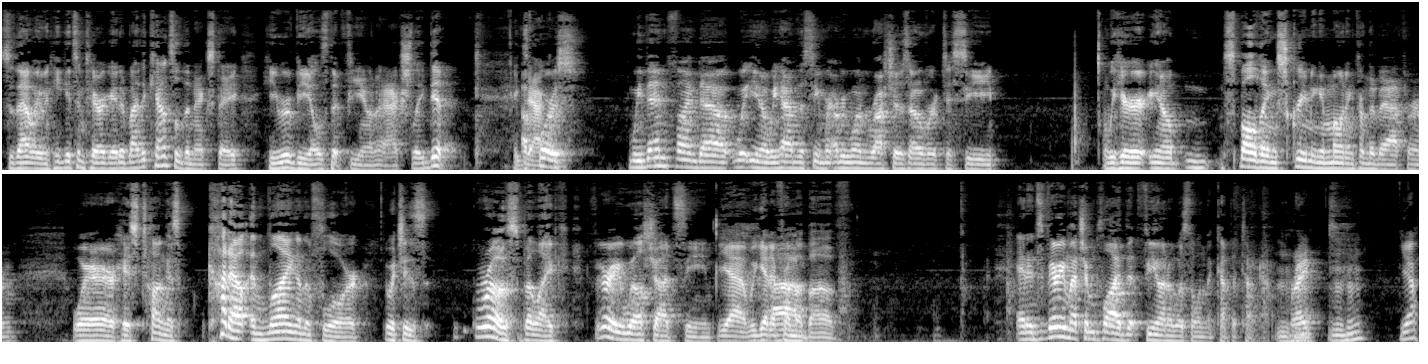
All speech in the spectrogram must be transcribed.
so that way when he gets interrogated by the council the next day, he reveals that Fiona actually did it. Exactly. Of course, we then find out, we- you know, we have the scene where everyone rushes over to see. We hear, you know, Spalding screaming and moaning from the bathroom, where his tongue is cut out and lying on the floor, which is gross, but like very well shot scene. Yeah, we get it from Um, above. And it's very much implied that Fiona was the one that cut the tongue out, right? Yeah,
